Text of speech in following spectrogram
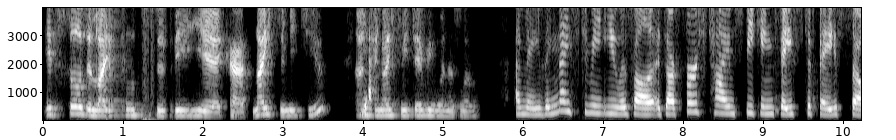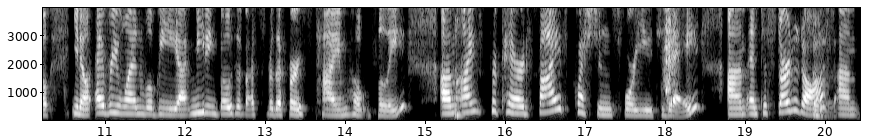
It's so delightful to be here, Kat. Nice to meet you and yes. nice to meet everyone as well. Amazing. Nice to meet you as well. It's our first time speaking face to face. So, you know, everyone will be uh, meeting both of us for the first time, hopefully. Um, I've prepared five questions for you today. Um, and to start it off, um,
